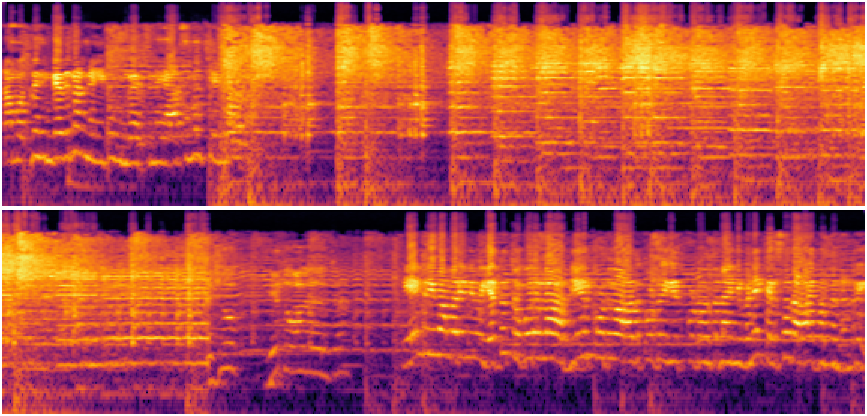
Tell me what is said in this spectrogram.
ನಾ ಮೊದ್ಲು ಹಿಂಗೆ ಇದ್ದೀನಿ ನಾನು ಈಗೂ ಹಿಂಗೆ ಇರ್ತೀನಿ ಯಾರ ಸಂಬಂಧ ಚೇಂಜ್ ಆಗಲ್ಲ ಏನ್ರಿ ಮಾಮರಿ ನೀವು ಎದ್ದು ತಗೋರಲ್ಲ ನೀರ್ ಕೊಡು ಅದ್ ಕೊಡು ಇದ್ ಕೊಡು ಅಂತ ನಾ ನಿಮ್ಮ ಮನೆ ಕೆಲಸದ ಆಳಾಗ್ ಬಂದನನ್ರಿ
